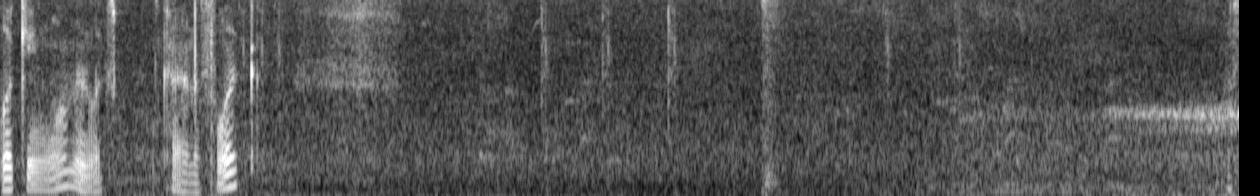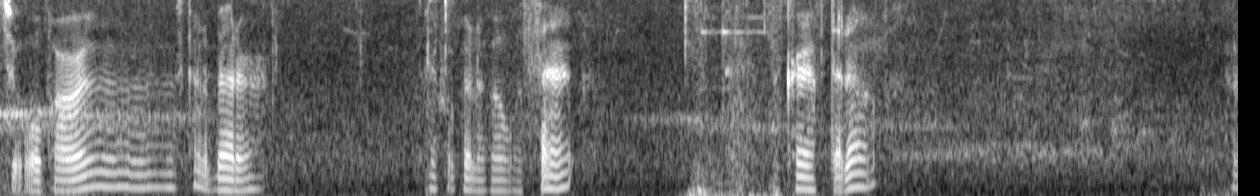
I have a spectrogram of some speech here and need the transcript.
looking one. It looks kind of slick. Let's do willpower. It's kind of better. I think we're gonna go with that. Craft it up. Uh,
